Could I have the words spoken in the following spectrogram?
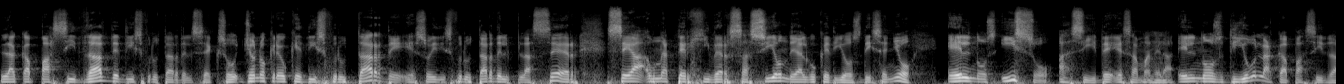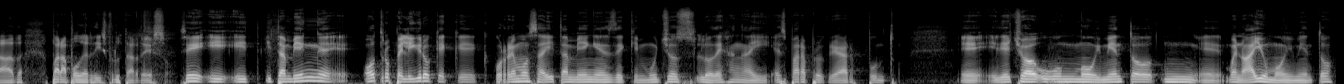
la capacidad de disfrutar del sexo. Yo no creo que disfrutar de eso y disfrutar del placer sea una tergiversación de algo que Dios diseñó. Él nos hizo así, de esa manera. Él nos dio la capacidad para poder disfrutar de eso. Sí, y, y- y también eh, otro peligro que, que corremos ahí también es de que muchos lo dejan ahí, es para procrear, punto. Eh, y de hecho hubo un movimiento, un, eh, bueno, hay un movimiento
